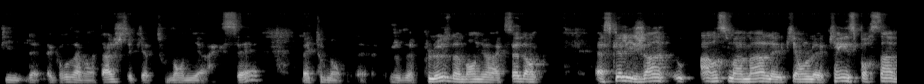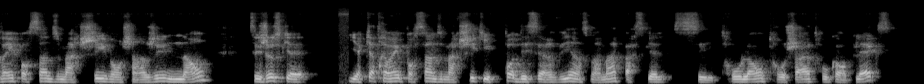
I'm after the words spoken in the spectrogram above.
Puis le, gros avantage, c'est que tout le monde y a accès. Ben, tout le monde, euh, je veux dire, plus de monde y a accès. Donc, est-ce que les gens, en ce moment, qui ont le 15 20 du marché vont changer? Non. C'est juste que il y a 80% du marché qui n'est pas desservi en ce moment parce que c'est trop long, trop cher, trop complexe.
